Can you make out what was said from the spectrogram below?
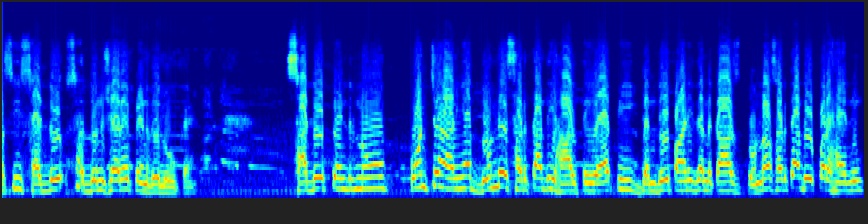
ਅਸੀਂ ਸੈਦ ਸੈਦੋਨਸ਼ਹਿਰੇ ਪਿੰਡ ਦੇ ਲੋਕ ਹੈ। ਸਾਡੇ ਪਿੰਡ ਨੂੰ ਪਹੁੰਚਣ ਵਾਲੀਆਂ ਦੋਨੇ ਸੜਕਾਂ ਦੀ ਹਾਲਤ ਇਹ ਹੈ ਵੀ ਗੰਦੇ ਪਾਣੀ ਦਾ ਨਿਕਾਸ ਦੋਨਾਂ ਸੜਕਾਂ ਦੇ ਉੱਪਰ ਹੈ ਨਹੀਂ।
